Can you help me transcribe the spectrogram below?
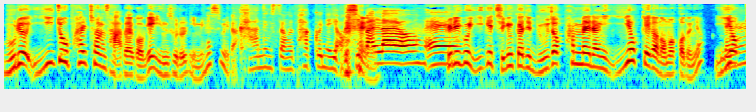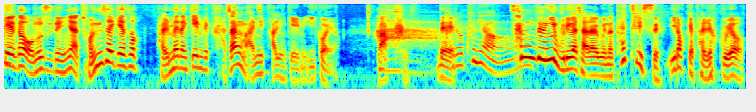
무려 2조 8,400억에 인수를 이미 했습니다. 가능성을 봤군요. 역시 네. 빨라요. 에 예. 그리고 이게 지금까지 누적 판매량이 2억 개가 넘었거든요. 2억 네. 개가 어느 수준이냐? 전 세계에서 발매된 게임 중 가장 많이 팔린 게임이 이거예요. 마크. 아, 네. 그렇군요. 3등이 우리가 잘 알고 있는 테트리스 1억 개 팔렸고요.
